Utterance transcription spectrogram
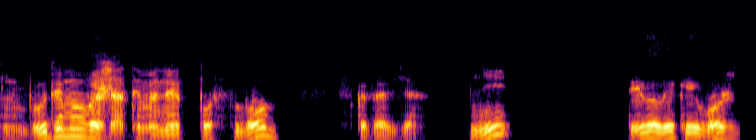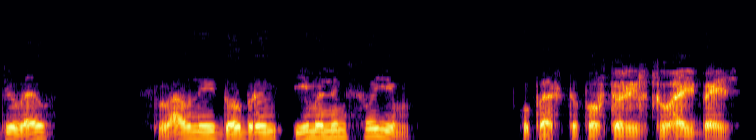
Будемо вважати мене послом, сказав я. Ні. Ти великий вождь Лев, славний добрим іменем своїм, уперто повторив Тугайбей.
